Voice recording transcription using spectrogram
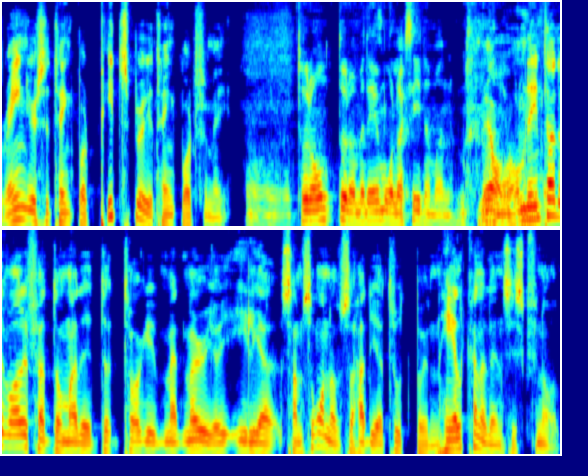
Rangers är tänkbart, Pittsburgh är tänkbart för mig. Mm, Toronto då, men det är målvaktssidan man... ja, om det inte hade varit för att de hade tagit Matt Murray och Ilja Samsonov så hade jag trott på en hel kanadensisk final.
